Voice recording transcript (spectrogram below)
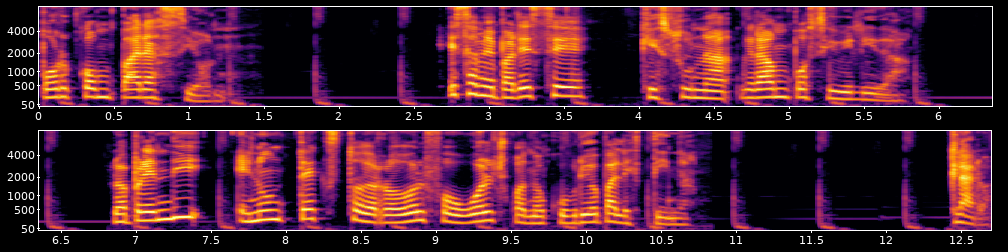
Por comparación. Esa me parece que es una gran posibilidad. Lo aprendí en un texto de Rodolfo Walsh cuando cubrió Palestina. Claro,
